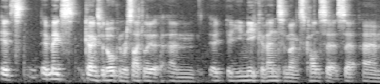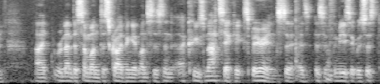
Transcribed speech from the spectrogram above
it's it makes going to an organ recital um, a, a unique event amongst concerts. Uh, um, I remember someone describing it once as an acousmatic experience, uh, as, as if the music was just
